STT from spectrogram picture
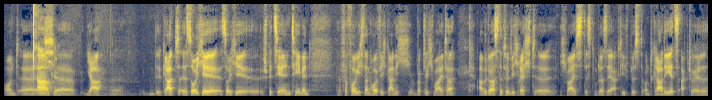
und äh, ah, okay. ich, ja, gerade solche, solche speziellen Themen verfolge ich dann häufig gar nicht wirklich weiter. Aber du hast natürlich recht. Äh, ich weiß, dass du da sehr aktiv bist und gerade jetzt aktuell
